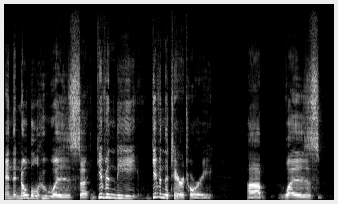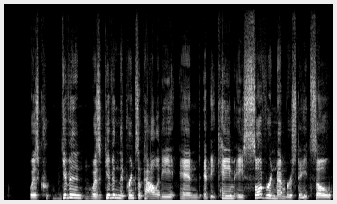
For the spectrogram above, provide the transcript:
and the noble who was uh, given the given the territory uh, was was cr- given was given the principality and it became a sovereign member state so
